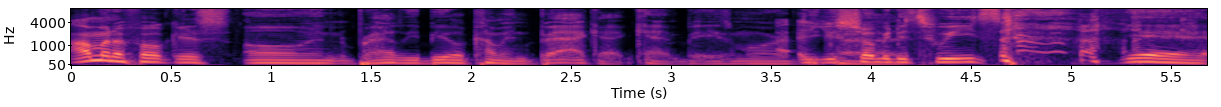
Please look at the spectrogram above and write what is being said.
I'm gonna focus on Bradley Beal coming back at Kent Bazemore. Uh, You showed me the tweets. yeah,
